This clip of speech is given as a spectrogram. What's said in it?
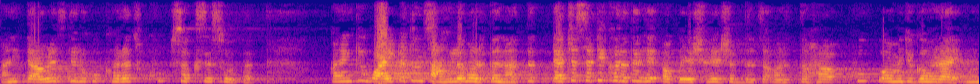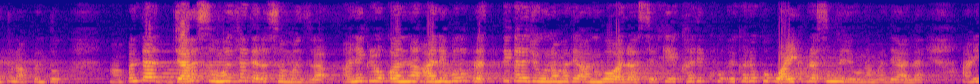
आणि त्यावेळेस ते लोक खरंच खूप सक्सेस होतात. कारण की वाईटातून चांगलं घडतं ना तर त्याच्यासाठी खरं तर हे अपयश हे शब्दाचा अर्थ हा खूप म्हणजे गहरा आहे. म्हणतो ना आपण तो. पण त्या ज्याला समजला त्याला समजला. अनेक लोकांना आणि बघा प्रत्येकाला जीवनामध्ये अनुभव आला असेल की एखादी खूप एखादा खूप वाईट प्रसंग जीवनामध्ये आलाय. आणि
